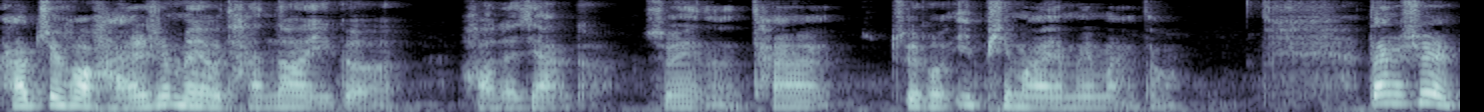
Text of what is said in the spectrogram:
他最后还是没有谈到一个好的价格，所以呢，他最后一匹马也没买到。但是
